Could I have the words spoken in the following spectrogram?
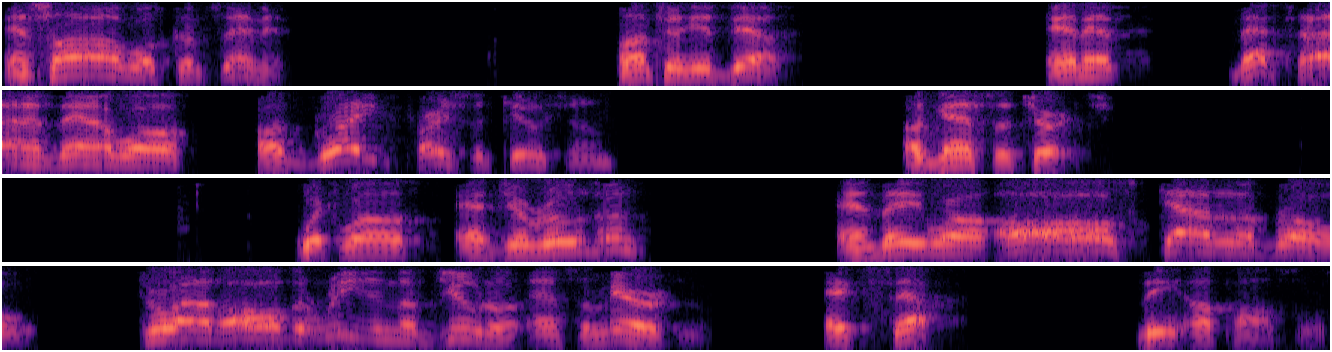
And Saul was consented unto his death. And at that time there was a great persecution against the church, which was at Jerusalem, and they were all scattered abroad throughout all the region of Judah and Samaria, except the apostles.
